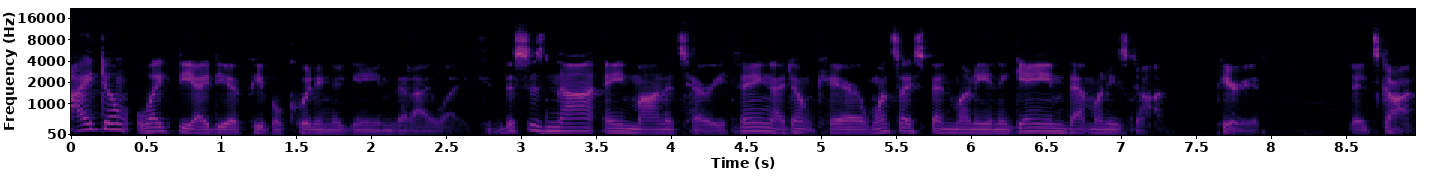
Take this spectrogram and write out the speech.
I don't like the idea of people quitting a game that I like. This is not a monetary thing. I don't care. Once I spend money in a game, that money's gone. Period. It's gone.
